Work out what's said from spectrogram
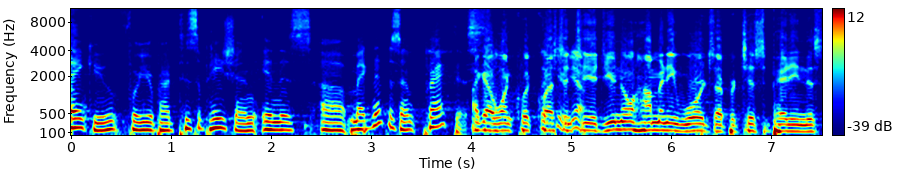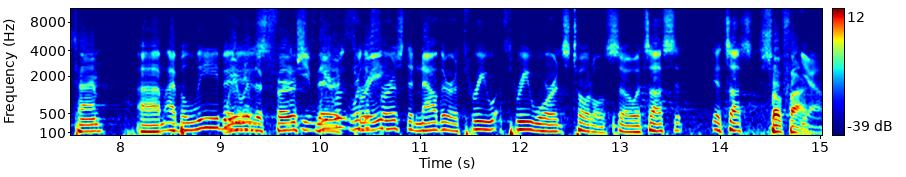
Thank you for your participation in this uh, magnificent practice. I got one quick question yeah. to you. Do you know how many wards are participating this time? Um, I believe it We were the first, we there were, are we're three? the first, and now there are three three wards total. So it's us. It's us. So far. Yeah,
